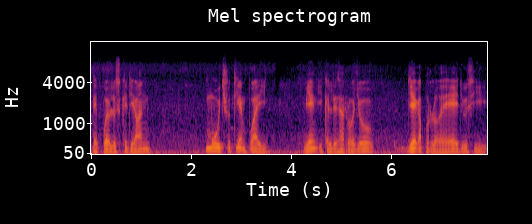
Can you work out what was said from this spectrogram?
de pueblos que llevan mucho tiempo ahí, y que el desarrollo llega por lo de ellos y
